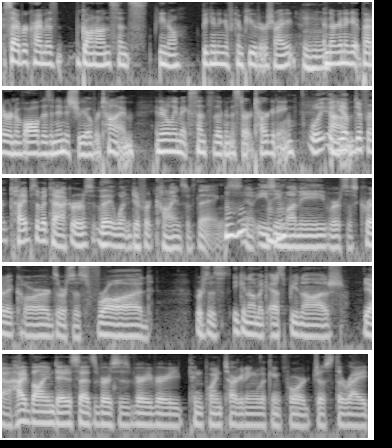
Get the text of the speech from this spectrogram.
cybercrime has gone on since you know beginning of computers, right? Mm-hmm. And they're going to get better and evolve as an industry over time, and it only makes sense that they're going to start targeting. Well, and you Um, have different types of attackers. They want different kinds of things. Mm-hmm. You know, easy money versus credit cards versus fraud versus economic espionage. Yeah, high volume data sets versus very, very pinpoint targeting, looking for just the right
